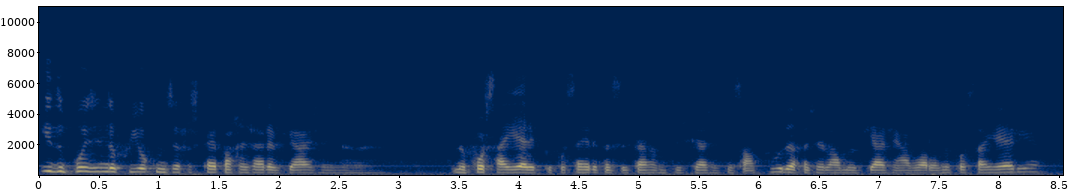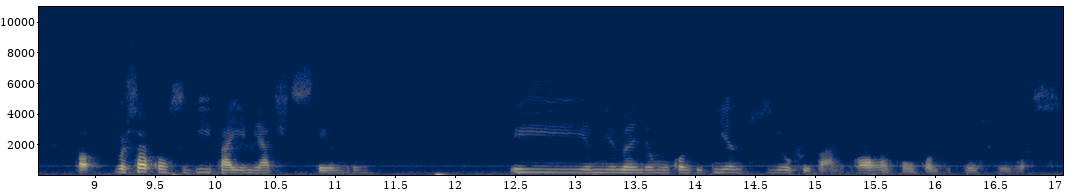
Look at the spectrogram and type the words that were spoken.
e depois ainda fui eu que me desarrasquei para arranjar a viagem na, na Força Aérea, porque a Força Aérea facilitava muitas viagens nessa altura, arranjei lá uma viagem à bola na Força Aérea, mas só consegui para aí a meados de setembro. E a minha mãe deu-me um conto de 500 e eu fui para Angola com um conto de 500 no bolso.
